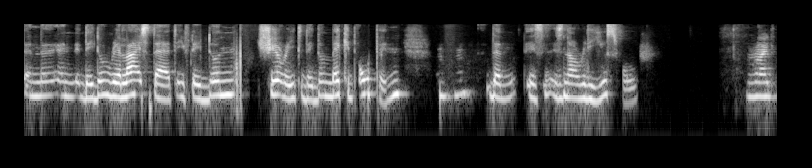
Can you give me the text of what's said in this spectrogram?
and, and they don't realize that if they don't share it, they don't make it open, mm-hmm. then it's, it's not really useful. Right.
